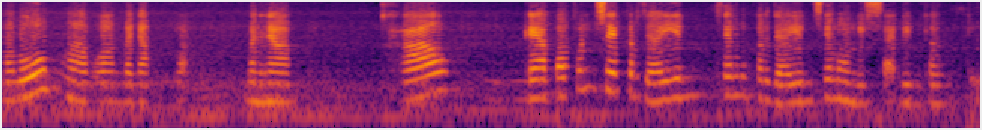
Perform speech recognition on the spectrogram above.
mengeluh melakukan banyak banyak hal kayak apa pun saya kerjain saya mau kerjain saya mau bisa di bidang itu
